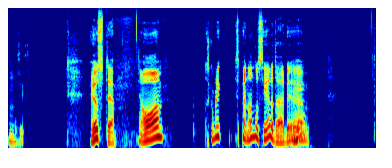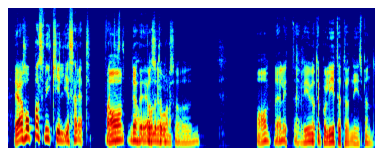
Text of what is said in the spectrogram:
Mm. precis. Just det. Ja, det ska bli spännande att se det där. Det, Mm. Jag hoppas vi killgissar rätt. ja, Faktiskt. det Jag hoppas jag tummarna. också. Ja, det är lite. Vi är ute på lite tunn is, men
